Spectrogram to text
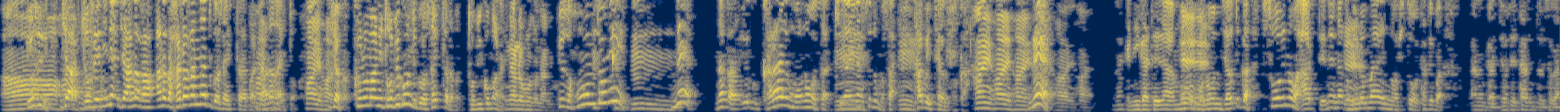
あー要するに、じゃあ女性にね、じゃああなた、あなた裸になってくださいって言ったらやっぱりならないと。はいはい。じゃあ車に飛び込んでくださいって言ったら飛び込まない。なるほど、なるほ要するに本当に。ね、なんかよく辛いものをさ、嫌いな人でもさ、うん食べちゃうとか、はいはいはい。ねはいはい。なんか苦手なものも飲んじゃうとか、そういうのはあってね、なんか目の前の人を、例えば、あなんか女性タレントの人が、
